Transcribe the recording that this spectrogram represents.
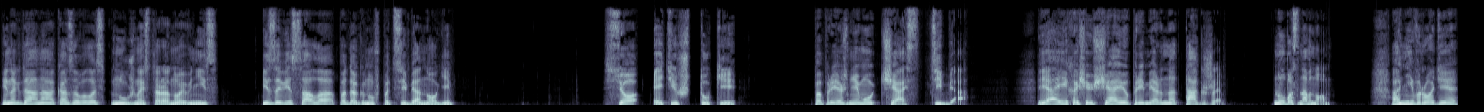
Иногда она оказывалась нужной стороной вниз и зависала, подогнув под себя ноги. «Все эти штуки по-прежнему часть тебя», я их ощущаю примерно так же. Ну, в основном. Они вроде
